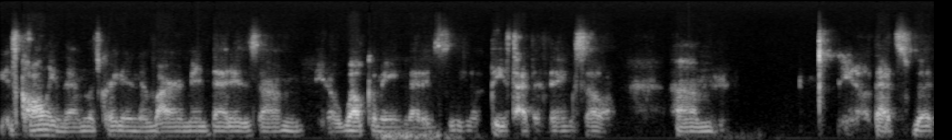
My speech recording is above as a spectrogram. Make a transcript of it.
is calling them. Let's create an environment that is um, you know, welcoming, that is, you know, these type of things. So um, you know, that's that,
